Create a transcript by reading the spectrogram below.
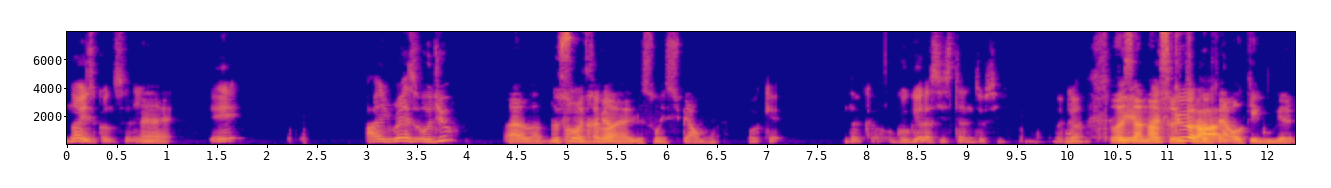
noise cancelling ouais. et high res audio. Ah, bah, Le son est très bien. Ouais, le son est super bon. Ok. D'accord. Google Assistant aussi. Bon, D'accord. Ouais, Et ça marche, est-ce tu que, peux faire OK Google.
